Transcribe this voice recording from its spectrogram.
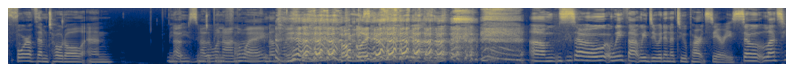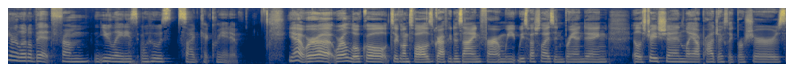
four of them total, and maybe soon Another to one on the way. Hopefully. one. Um, so we thought we'd do it in a two part series. So let's hear a little bit from you ladies who's Sidekick Creative. Yeah, we're a we're a local to Glens Falls graphic design firm. We we specialize in branding, illustration, layout projects like brochures.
